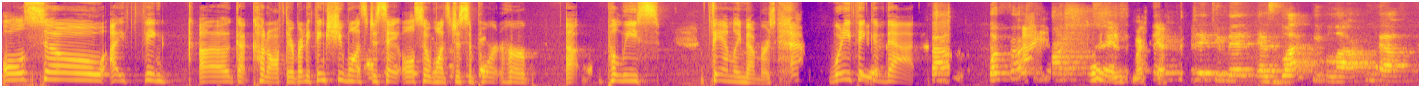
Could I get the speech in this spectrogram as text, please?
also I think uh, got cut off there, but I think she wants to say also wants to support her uh, police family members. What do you think of that? Well, well, first of all, she's in Marcia. the same predicament as black people are who have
